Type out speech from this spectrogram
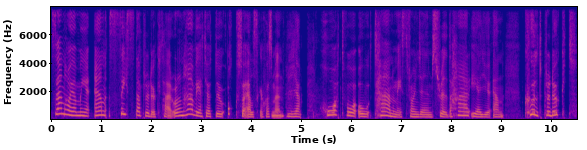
Sen har jag med en sista produkt här och den här vet jag att du också älskar Jasmine. Japp. H2O Tan Mist från James Reed. Det här är ju en kultprodukt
